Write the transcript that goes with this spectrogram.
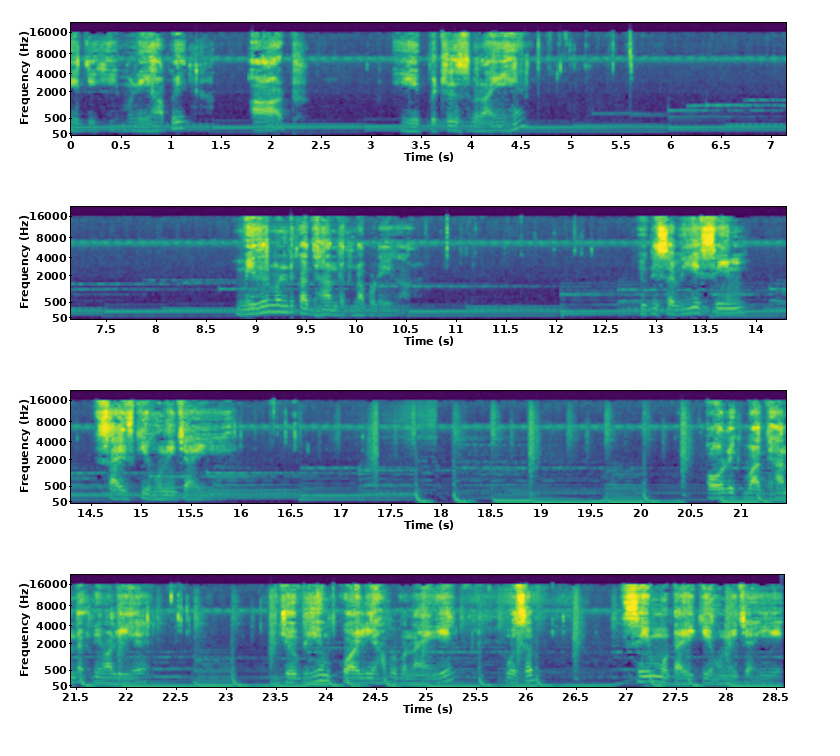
ये देखिए, मैंने यहाँ पे आठ ये पेटल्स बनाई हैं। मेज़रमेंट का ध्यान रखना पड़ेगा, क्योंकि सभी ये सेम साइज़ की होनी चाहिए। और एक बात ध्यान रखने वाली है, जो भी हम कॉयल यहाँ पर बनाएँगे, वो सब सेम मोटाई के होने चाहिए।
